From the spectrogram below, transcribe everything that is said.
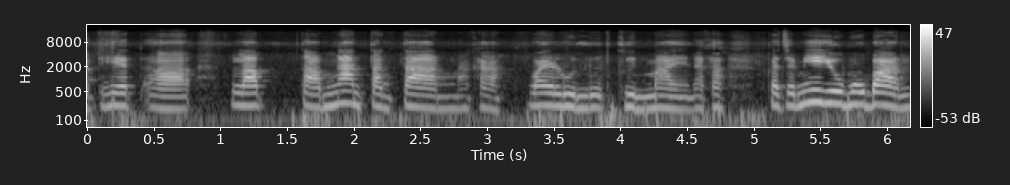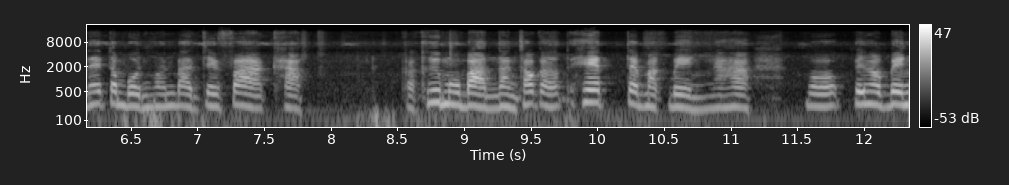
ดเฮ็ดอ่ารับตามงานต่างๆนะคะวัยรุ่นรุ่นขึ้นใหม่นะคะ ก็จะมีอยู่หมู่บ้านในตำบลหนบ้านใจฝากค่ะ ก็คือหมู่บ้านนั้นเขาก็เฮ็ดแต่หมักเบ่งนะคะบ่เป็นหมักเบ่ง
